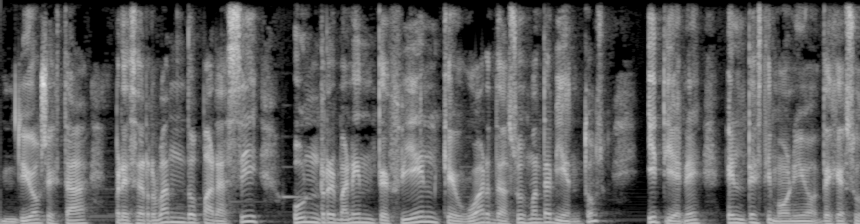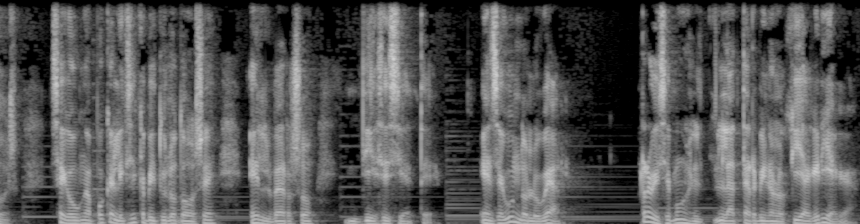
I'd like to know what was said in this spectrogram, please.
Dios está preservando para sí un remanente fiel que guarda sus mandamientos y tiene el testimonio de Jesús, según Apocalipsis capítulo 12, el verso 17. En segundo lugar, revisemos la terminología griega.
